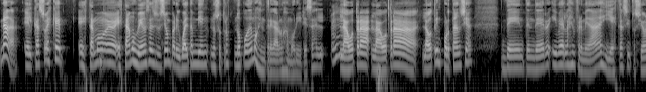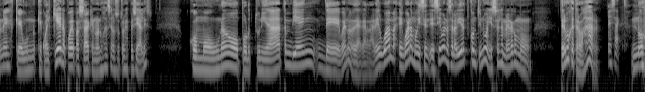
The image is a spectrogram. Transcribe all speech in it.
nada, el caso es que estamos, eh, estamos viendo esa situación, pero igual también nosotros no podemos entregarnos a morir. Esa es el- Ujú. la otra, la otra, la otra importancia de entender y ver las enfermedades y estas situaciones que, un, que cualquiera puede pasar, que no nos hace a nosotros especiales, como una oportunidad también de, bueno, de agarrar el, guama, el guáramo y decir, bueno, o sea, la vida continúa y esa es la manera como tenemos que trabajar. Exacto. No.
